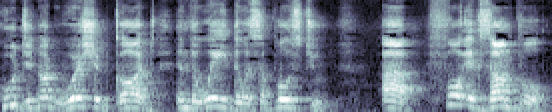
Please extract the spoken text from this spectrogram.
who did not worship God in the way they were supposed to. Uh, for example,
